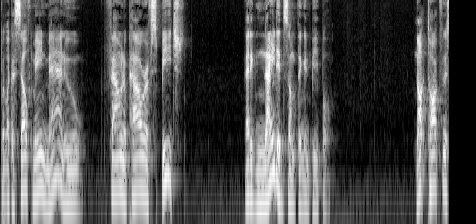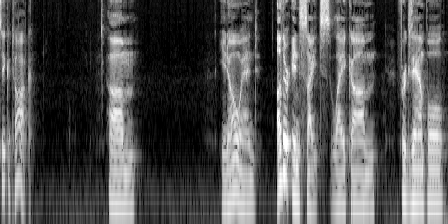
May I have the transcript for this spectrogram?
but like a self made man who found a power of speech that ignited something in people. Not talk for the sake of talk. Um, you know, and other insights like, um, for example,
